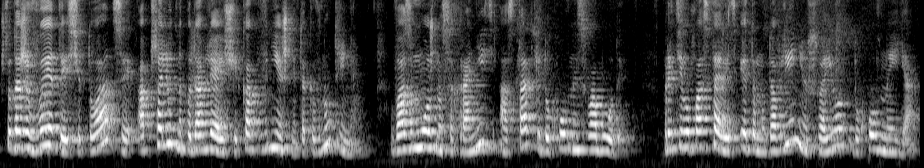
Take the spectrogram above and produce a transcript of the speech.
что даже в этой ситуации, абсолютно подавляющей как внешне, так и внутренне, возможно сохранить остатки духовной свободы, противопоставить этому давлению свое духовное «я».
